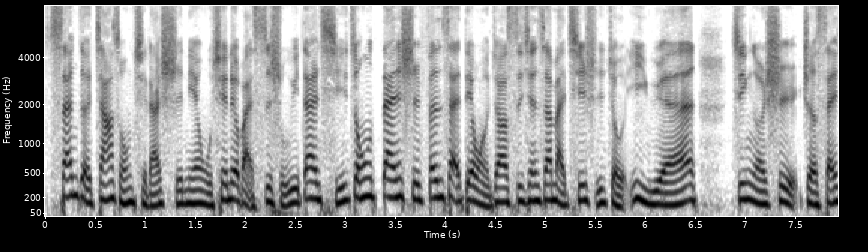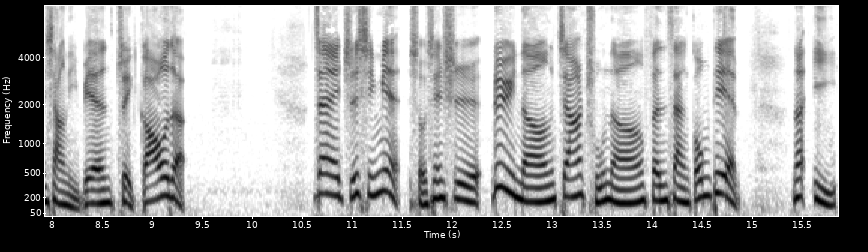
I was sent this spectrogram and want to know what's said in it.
三个加总起来十年五千六百四十五亿，但其中单是分散电网就要四千三百七十九亿元，金额是这三项里边最高的。在执行面，首先是绿能加储能分散供电，那以。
